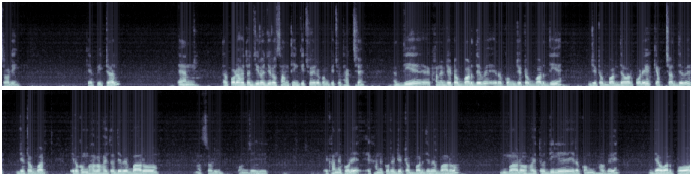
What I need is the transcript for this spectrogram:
সরি ক্যাপিটাল এন তারপরে হয়তো জিরো জিরো সামথিং কিছু এরকম কিছু থাকছে। দিয়ে এখানে ডেট অফ বার্থ দেবে, এরকম ডেট অফ বার্থ দিয়ে ডেট অফ বার্থ দেওয়ার পরে ক্যাপচার দেবে ডেট অফ বার্থ এরকমভাবে হয়তো দেবে বারো সরি কোন জায়গায় এখানে করে এখানে করে ডেট অফ বার্থ দেবে বারো বারো হয়তো দিলে এরকমভাবে দেওয়ার পর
